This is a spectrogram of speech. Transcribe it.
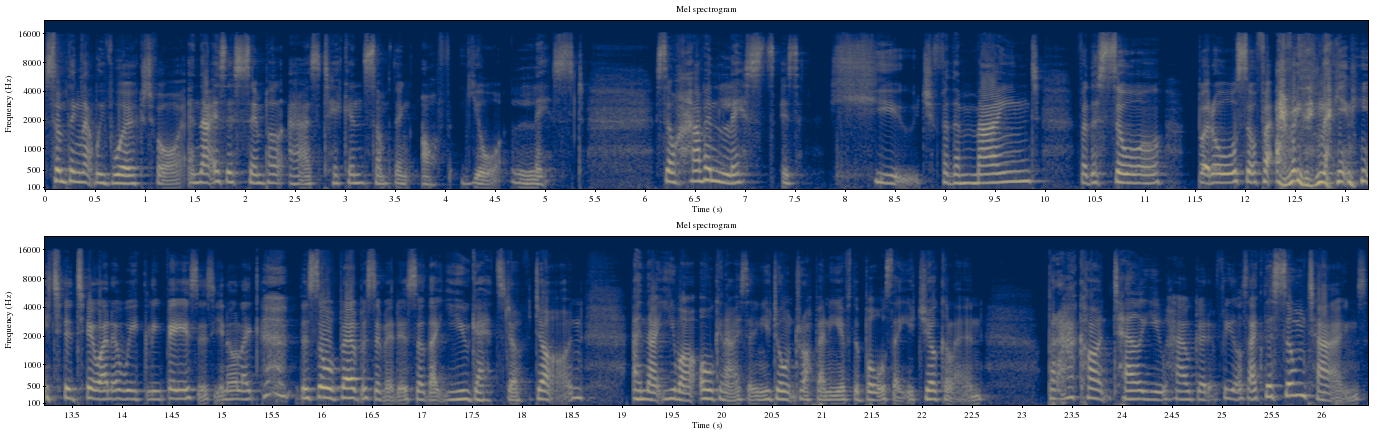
something that we've worked for, and that is as simple as ticking something off your list. So, having lists is huge for the mind, for the soul, but also for everything that you need to do on a weekly basis. You know, like the sole purpose of it is so that you get stuff done and that you are organized and you don't drop any of the balls that you're juggling. But I can't tell you how good it feels. Like there's sometimes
